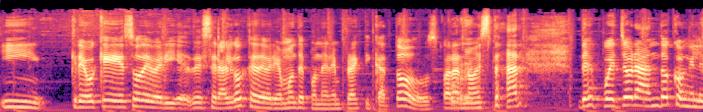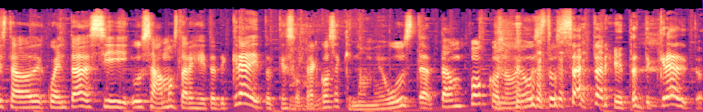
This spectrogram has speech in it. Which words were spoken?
Y creo que eso debería de ser algo que deberíamos de poner en práctica todos para no estar después llorando con el estado de cuenta si usamos tarjetas de crédito, que es otra cosa que no me gusta, tampoco no me gusta usar tarjetas de crédito.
